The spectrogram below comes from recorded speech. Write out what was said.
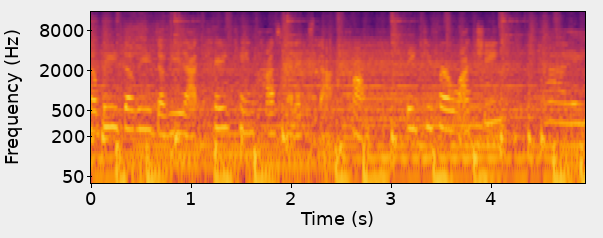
www.kerrykeanecosmetics.com. Thank you for watching. Bye!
